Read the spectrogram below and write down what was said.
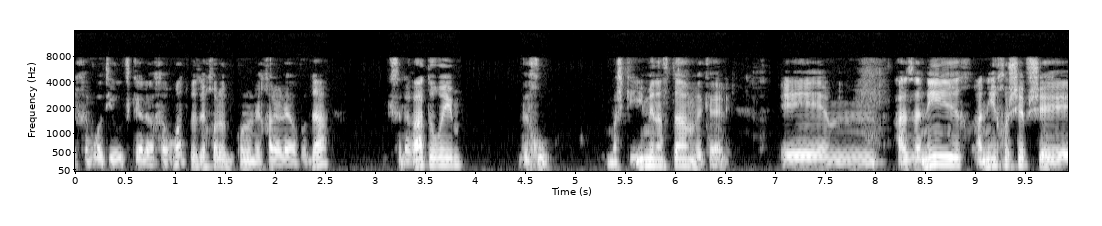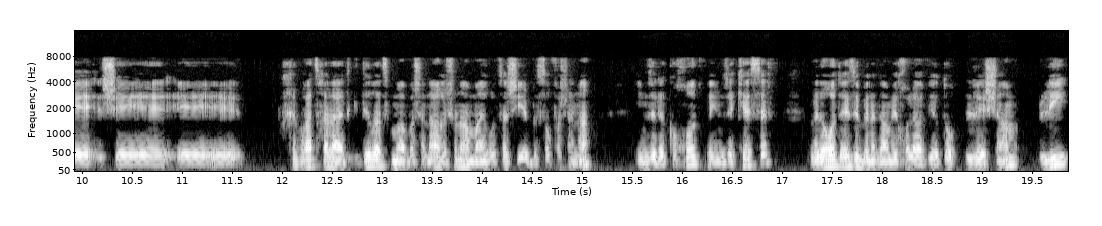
וחברות ייעוץ כאלה ואחרות, וזה יכול להיות בכל מיני חללי עבודה, אקסלרטורים וכו', משקיעים מן הסתם וכאלה. אמ, אז אני, אני חושב ש... ש אה, צריכה להגדיר לעצמה בשנה הראשונה מה היא רוצה שיהיה בסוף השנה, אם זה לקוחות ואם זה כסף, ולראות איזה בן אדם יכול להביא אותו לשם, בלי,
